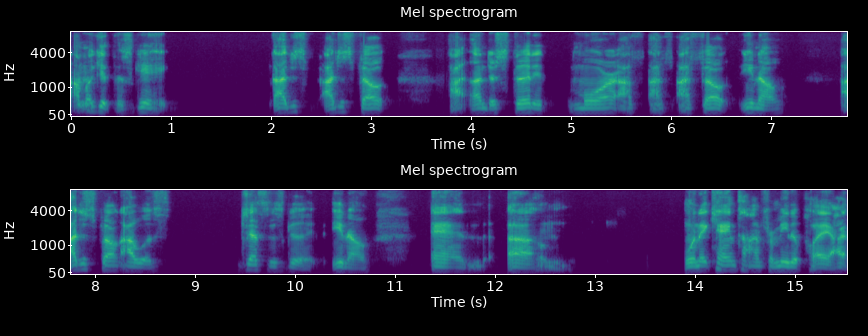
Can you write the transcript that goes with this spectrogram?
I'm gonna get this gig. I just, I just felt I understood it more. I, I, I felt, you know, I just felt I was just as good, you know. And um, when it came time for me to play, I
